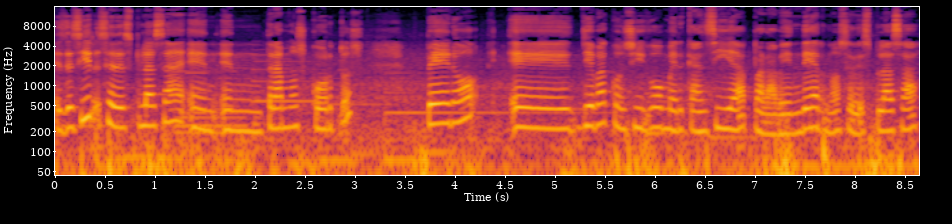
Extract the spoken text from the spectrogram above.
es decir, se desplaza en, tramos cortos, pero eh, lleva consigo mercancía para vender, ¿no? Se desplaza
